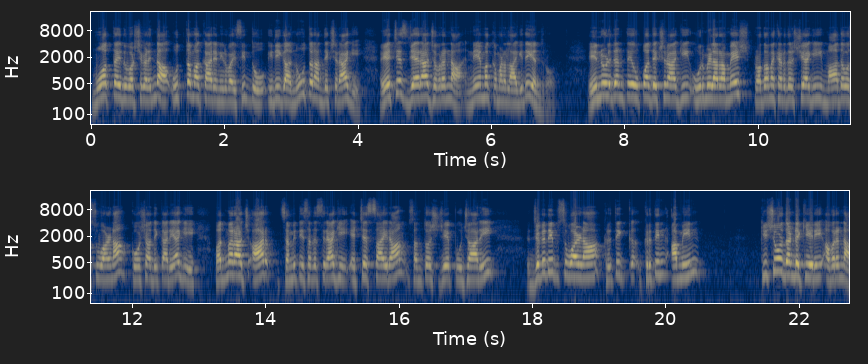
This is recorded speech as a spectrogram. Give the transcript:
ಮೂವತ್ತೈದು ವರ್ಷಗಳಿಂದ ಉತ್ತಮ ಕಾರ್ಯನಿರ್ವಹಿಸಿದ್ದು ಇದೀಗ ನೂತನ ಅಧ್ಯಕ್ಷರಾಗಿ ಎಚ್. ಎಸ್. ಜಯರಾಜ್ ಅವರನ್ನ ನೇಮಕ ಮಾಡಲಾಗಿದೆ ಎಂದರು. ಇನ್ನುಳಿದಂತೆ ಉಪಾಧ್ಯಕ್ಷರಾಗಿ ಊರ್ಮಿಳಾ ರಮೇಶ್, ಪ್ರಧಾನ ಕಾರ್ಯದರ್ಶಿಯಾಗಿ ಮಾಧವ ಸುವರ್ಣ, ಕೋಶಾಧಿಕಾರಿಯಾಗಿ ಪದ್ಮರಾಜ್ ಆರ್, ಸಮಿತಿ ಸದಸ್ಯರಾಗಿ H. S. Sairam, Santosh J. Poojari Jagadeep Suvarna, Krithik, Krithin Amin, Kishore Dandakeri ಅವರನ್ನು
